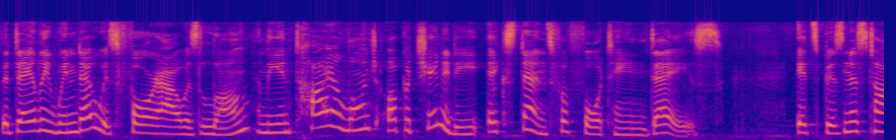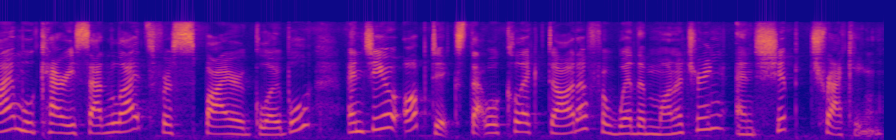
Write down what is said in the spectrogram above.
The daily window is four hours long and the entire launch opportunity extends for 14 days. Its business time will carry satellites for Spire Global and Geo Optics that will collect data for weather monitoring and ship tracking.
